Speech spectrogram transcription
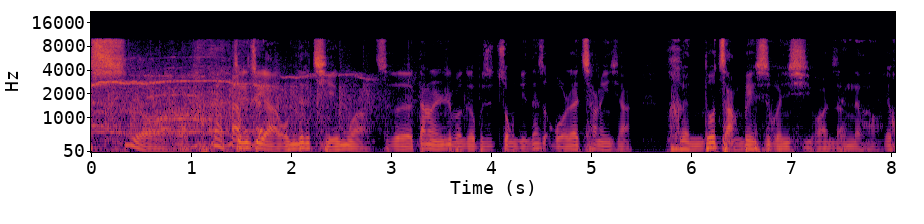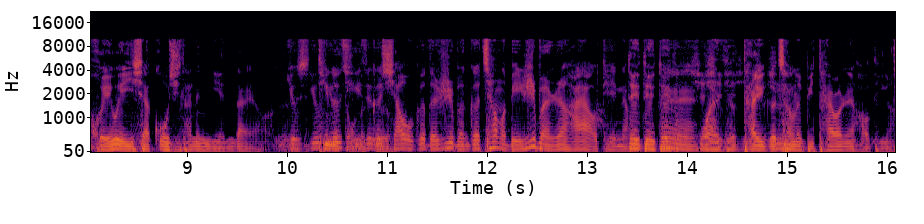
是哦，这个这个啊，我们这个节目啊，这个当然日本歌不是重点，但是偶尔来唱一下，很多长辈是很喜欢的，真的哈。要回味一下过去他那个年代啊，有听得懂的这个小五哥的日本歌唱的比日本人还好听呢。对对对，哇，台语歌唱的比台湾人好听啊。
